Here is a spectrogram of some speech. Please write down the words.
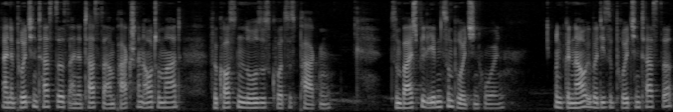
eine Brötchentaste ist eine Taste am Parkscheinautomat für kostenloses kurzes Parken. Zum Beispiel eben zum Brötchen holen. Und genau über diese Brötchentaste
